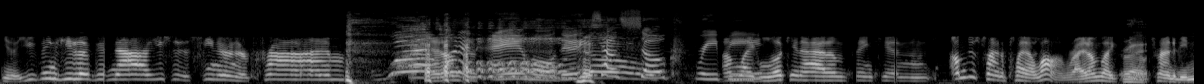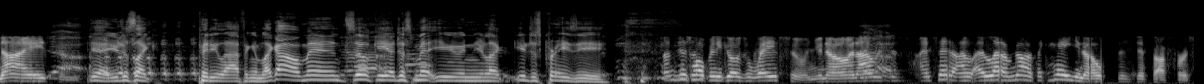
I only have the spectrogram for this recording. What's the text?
you know, you think she look good now? You should have seen her in her prime. What? And I'm What an just, a hole, dude. He sounds so creepy. I'm like looking at him, thinking, I'm just trying to play along, right? I'm like, you know, Right. trying to be nice. Yeah. Yeah, you're just like pity laughing him, like, oh man, Silky, I just met you, and you're like, you're just crazy. I'm just hoping he goes away soon, you know. And I was just, I said, I, I let him know. I was like, hey, you know, this is just our first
